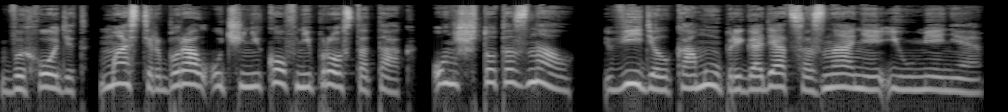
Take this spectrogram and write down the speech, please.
Выходит, мастер брал учеников не просто так. Он что-то знал, видел, кому пригодятся знания и умения.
